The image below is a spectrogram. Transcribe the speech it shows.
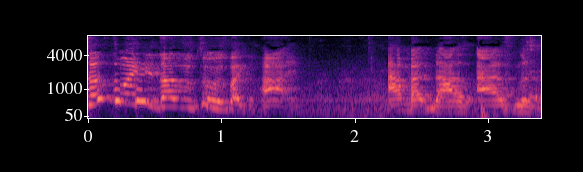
just the way he does it too. It's like, hi, I'm Ed Asner.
